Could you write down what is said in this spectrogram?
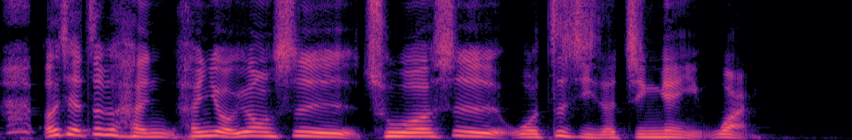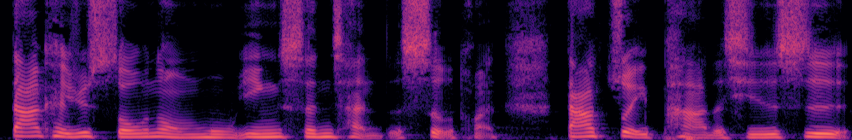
而且这个很很有用是，是除了是我自己的经验以外，大家可以去搜那种母婴生产的社团。大家最怕的其实是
